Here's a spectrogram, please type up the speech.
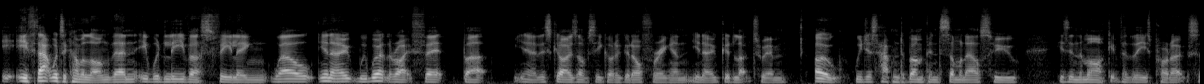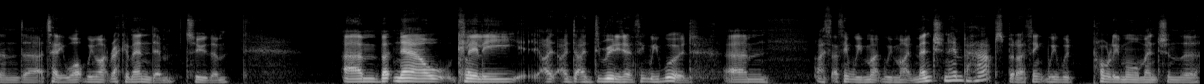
if that were to come along, then it would leave us feeling, well, you know, we weren't the right fit, but you know, this guy's obviously got a good offering, and you know, good luck to him. Oh, we just happened to bump into someone else who is in the market for these products, and uh, I tell you what, we might recommend him to them. Um, but now, clearly, I, I, I, really don't think we would. Um, I, th- I, think we might we might mention him perhaps, but I think we would probably more mention the,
